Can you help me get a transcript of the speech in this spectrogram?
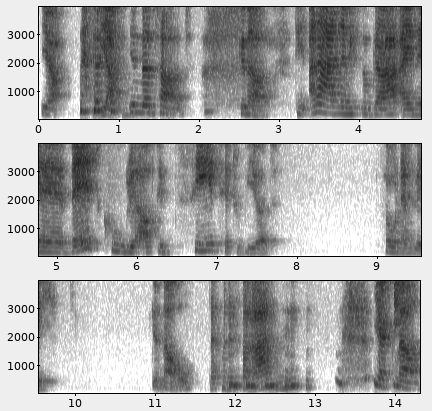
Ja. Ja. In der Tat. Genau. Die Anna hat nämlich sogar eine Weltkugel auf dem C tätowiert. So nämlich. Genau. Darf man das verraten? ja, klar.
